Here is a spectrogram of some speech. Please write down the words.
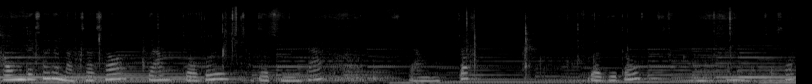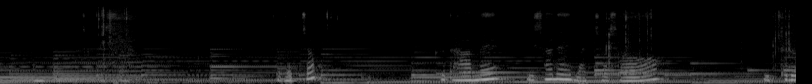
가운데 선에 맞춰서 양쪽을 접어줍니다. 양쪽. 여기도 가운데 선에 맞춰서 양쪽을 접었어요. 접었죠? 그 다음에 이 선에 맞춰서 밑으로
